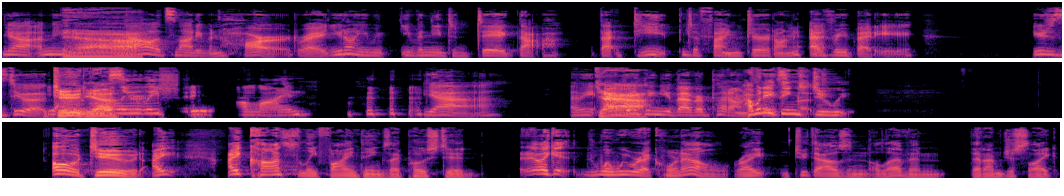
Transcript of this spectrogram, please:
Yeah i mean yeah. now it's not even hard right? You don't even even need to dig that that deep to find dirt on everybody. You just do it. Dude yeah. put it online. Yeah. I mean yeah. everything you've ever put on how many Facebook. things do we oh dude i i constantly find things. I posted like it, when we were at Cornell, right, in 2011, that I'm just like,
